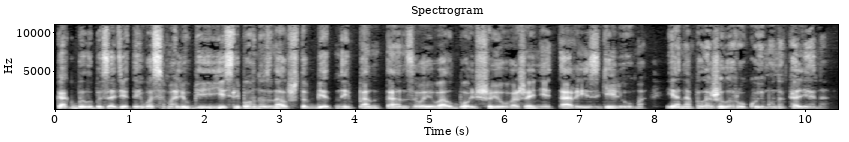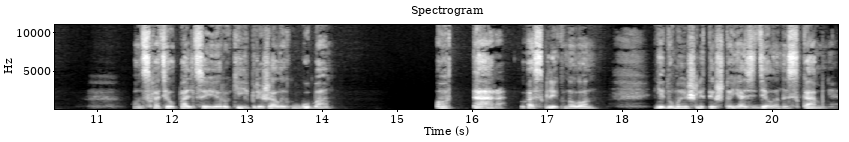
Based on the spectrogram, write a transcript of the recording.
Как было бы задето его самолюбие, если бы он узнал, что бедный Пантан завоевал большее уважение Тары из Гелиума, и она положила руку ему на колено. Он схватил пальцы ее руки и прижал их к губам. «О, Тара!» — воскликнул он. «Не думаешь ли ты, что я сделан из камня?»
